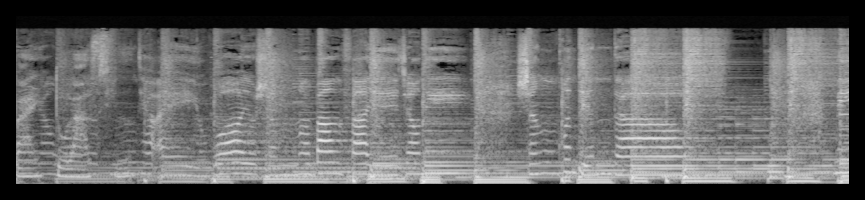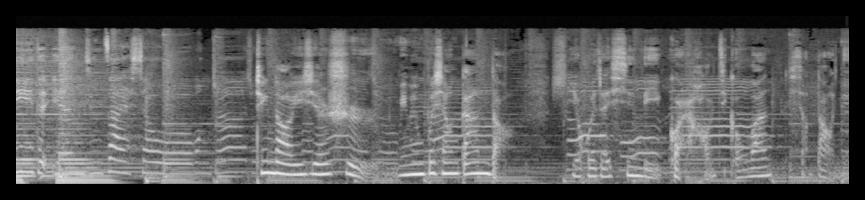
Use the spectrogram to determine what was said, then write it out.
拜杜拉斯。听到一些事明明不相干的，也会在心里拐好几个弯想到你。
